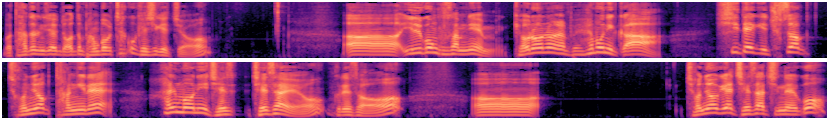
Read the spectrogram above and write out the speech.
뭐 다들 이제 어떤 방법을 찾고 계시겠죠. 아 1093님 결혼을 해보니까 시댁이 추석 저녁 당일에 할머니 제, 제사예요. 그래서 어 저녁에 제사 지내고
